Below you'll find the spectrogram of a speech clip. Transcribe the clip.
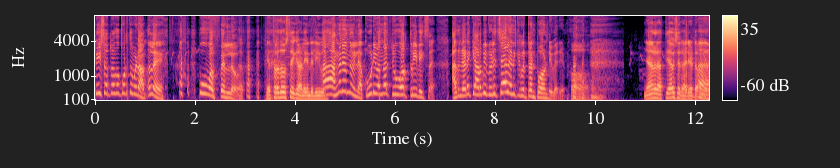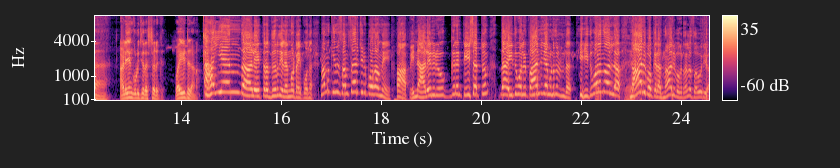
ടീഷർട്ടോ ഒക്കെ കൊടുത്തു വിടാം അല്ലേ? പൂവർ ഫെല്ലോ എത്ര ദിവസത്തേക്കാണ് അളിയന്റെ ലീവ് അങ്ങനെയൊന്നുമില്ല. കൂടി വന്നാൽ ടു ഓർ ത്രീ വീക്സ് അതിനിടയ്ക്ക് അറബി വിളിച്ചാൽ എനിക്ക് റിട്ടേൺ പോകേണ്ടി വരും. ഞാനൊരു അത്യാവശ്യ കാര്യമായിട്ട് ഇറങ്ങിയതാ. അളിയൻ കുറിച്ച് റെസ്റ്റ് എടുക്ക്. വൈകിട്ട് കാണാം. ആ, എന്താ ഇത്ര ധൃതിയിൽ എങ്ങോട്ടായി പോകുന്നത് നമുക്കിത് സംസാരിച്ചിട്ട് പോകാമെന്നേ ആ പിന്നെ ആളിനൊരു ഉഗ്രൻ ടീഷർട്ടും ദാ ഇതുപോലെ പാന്റും ഞാൻ കൊണ്ടുവന്നിട്ടുണ്ട്. ഇതുപോലൊന്നും അല്ല നാല് പോക്കറ്റ് നാല് പോക്കറ്റ് നല്ല സൗകര്യ.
